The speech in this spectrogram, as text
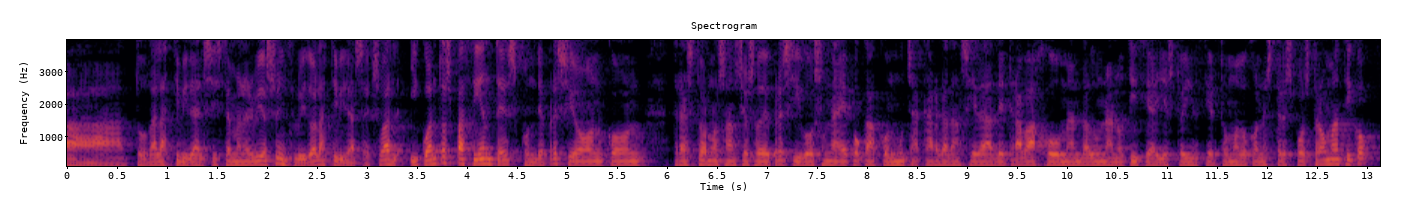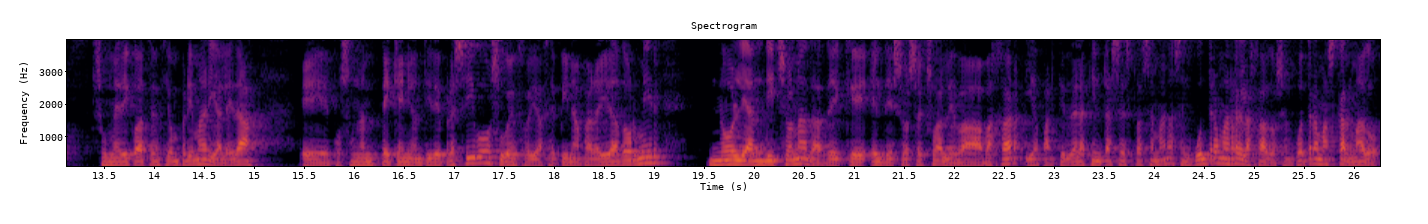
a toda la actividad del sistema nervioso, incluido la actividad sexual. ¿Y cuántos pacientes con depresión, con trastornos ansioso-depresivos, una época con mucha carga de ansiedad de trabajo, me han dado una noticia y estoy en cierto modo con estrés postraumático, su médico de atención primaria le da eh, pues un pequeño antidepresivo, su benzodiazepina para ir a dormir no le han dicho nada de que el deseo sexual le va a bajar y a partir de la quinta sexta semana se encuentra más relajado, se encuentra más calmado.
